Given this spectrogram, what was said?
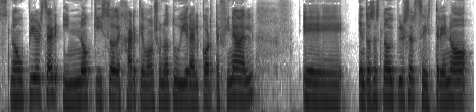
Snowpiercer y no quiso dejar que Bon no tuviera el corte final. Eh, entonces Snowpiercer se estrenó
